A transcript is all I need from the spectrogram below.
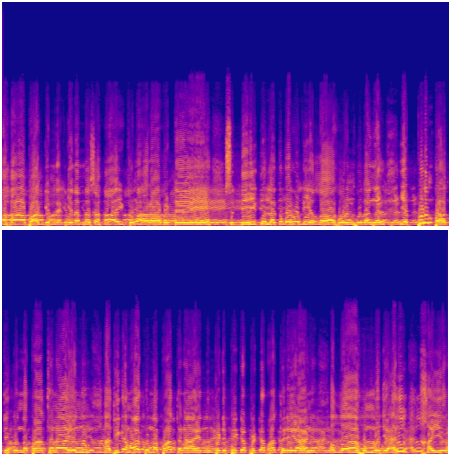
മഹാഭാഗ്യം നൽകി നമ്മെ സഹായിക്കുമാറാവട്ടെ. തങ്ങൾ എപ്പോഴും പ്രാർത്ഥിക്കുന്ന പ്രാർത്ഥന എന്നും അധികമാക്കുന്ന പ്രാർത്ഥന എന്നും പഠിപ്പിക്കപ്പെട്ട പ്രാർത്ഥനയാണ്. ആഖിറ.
